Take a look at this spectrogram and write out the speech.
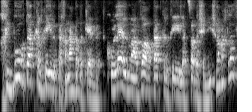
חיבור תת-קרקעי לתחנת הרכבת, כולל מעבר תת-קרקעי לצד השני של המחלף,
